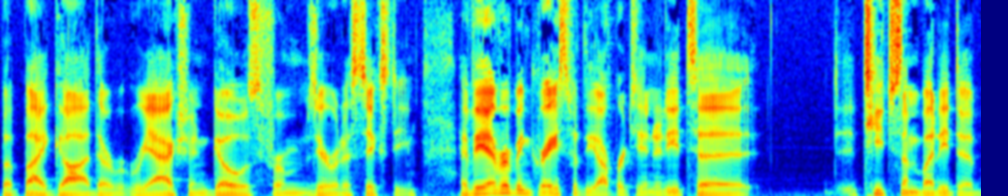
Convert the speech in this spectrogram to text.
but by God, their reaction goes from zero to 60. Have you ever been graced with the opportunity to teach somebody to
